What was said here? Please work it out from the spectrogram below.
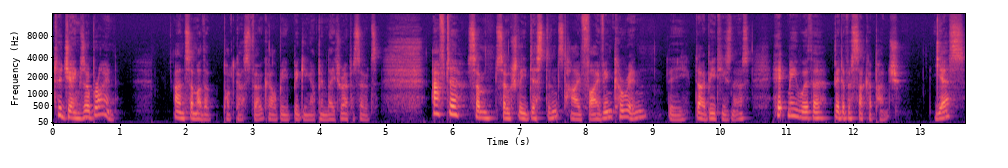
to James O'Brien and some other podcast folk I'll be bigging up in later episodes. After some socially distanced high fiving, Corinne, the diabetes nurse, hit me with a bit of a sucker punch. Yes,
